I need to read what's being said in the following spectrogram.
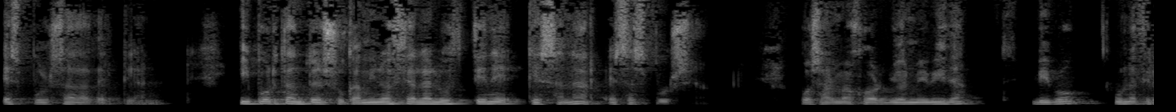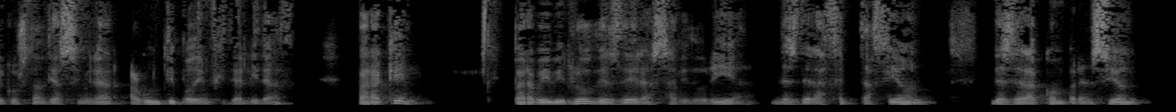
expulsada del clan. Y por tanto, en su camino hacia la luz tiene que sanar esa expulsión. Pues a lo mejor yo en mi vida vivo una circunstancia similar, algún tipo de infidelidad. ¿Para qué? Para vivirlo desde la sabiduría, desde la aceptación, desde la comprensión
